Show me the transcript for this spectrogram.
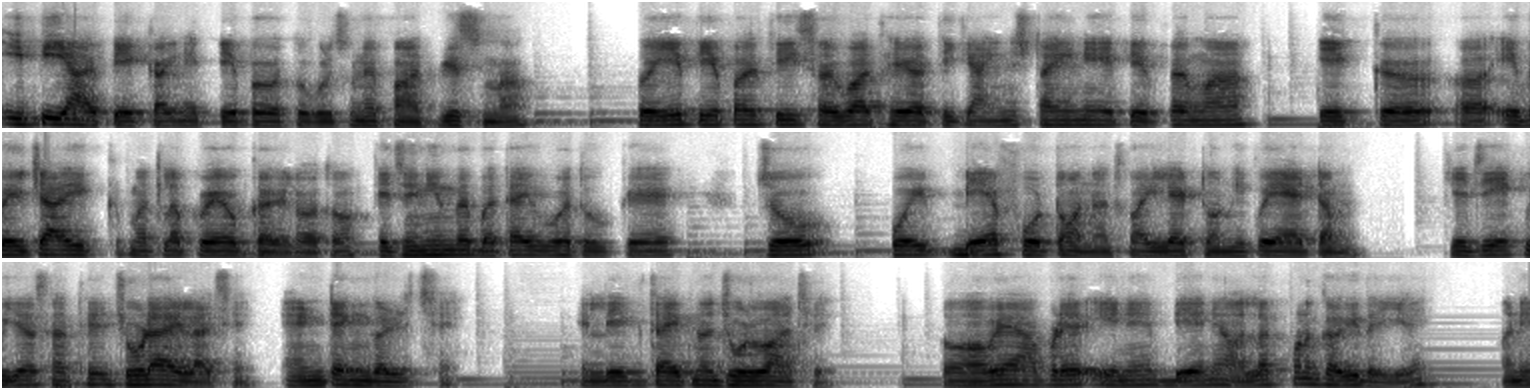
ઈપીઆર પે કરીને પેપર હતું ઓગણીસો ને પાંત્રીસમાં. તો એ પેપરથી શરૂઆત થઈ હતી કે આઇન્સ્ટાઈને એ પેપરમાં એક એ વૈચારિક મતલબ પ્રયોગ કરેલો હતો કે જેની અંદર બતાવ્યું હતું કે જો કોઈ બે ફોટોન અથવા ઇલેક્ટ્રોન કે કોઈ એટમ કે જે એકબીજા સાથે જોડાયેલા છે એન્ટેંગલ્ડ છે, એટલે એક ટાઈપના જોડવા છે, તો હવે આપણે એને બેને અલગ પણ કરી દઈએ અને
